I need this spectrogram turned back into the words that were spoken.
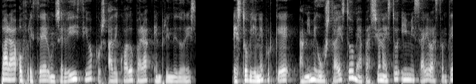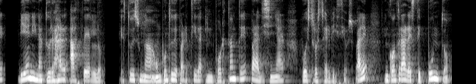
para ofrecer un servicio pues, adecuado para emprendedores. Esto viene porque a mí me gusta esto, me apasiona esto y me sale bastante bien y natural hacerlo. Esto es un punto de partida importante para diseñar vuestros servicios, ¿vale? Encontrar este punto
